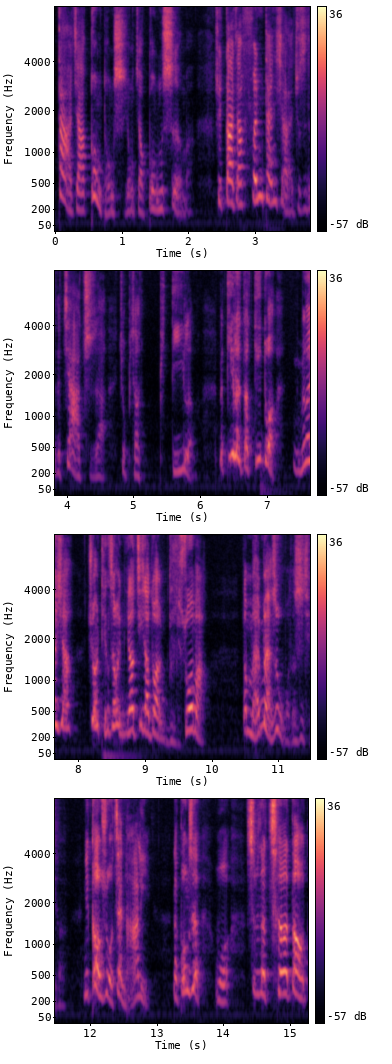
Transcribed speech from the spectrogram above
大家共同使用，叫公社嘛，所以大家分担下来就是这个价值啊，就比较。低了，那低了到低多少？没关系啊，就像停车位，你要计价多少，你说嘛。那买不买是我的事情啊，你告诉我在哪里。那公设我是不是车道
